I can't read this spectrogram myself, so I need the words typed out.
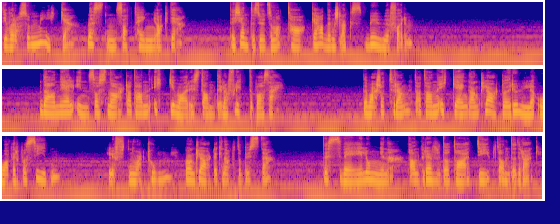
De var også myke, nesten satengaktige. Det kjentes ut som at taket hadde en slags bueform. Daniel innså snart at han ikke var i stand til å flytte på seg. Det var så trangt at han ikke engang klarte å rulle over på siden. Luften var tung, og han klarte knapt å puste. Det sved i lungene da han prøvde å ta et dypt åndedrag.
